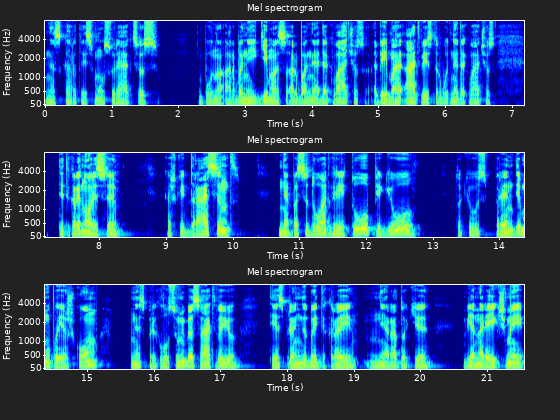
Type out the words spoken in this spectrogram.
nes kartais mūsų reakcijos būna arba neįgymas, arba neadekvačios, abiejai atvejais turbūt neadekvačios. Tai tikrai norisi kažkaip drąsint, nepasiduot greitų, pigių tokių sprendimų paieškom, nes priklausomybės atveju tie sprendimai tikrai nėra tokie vienareikšmiai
